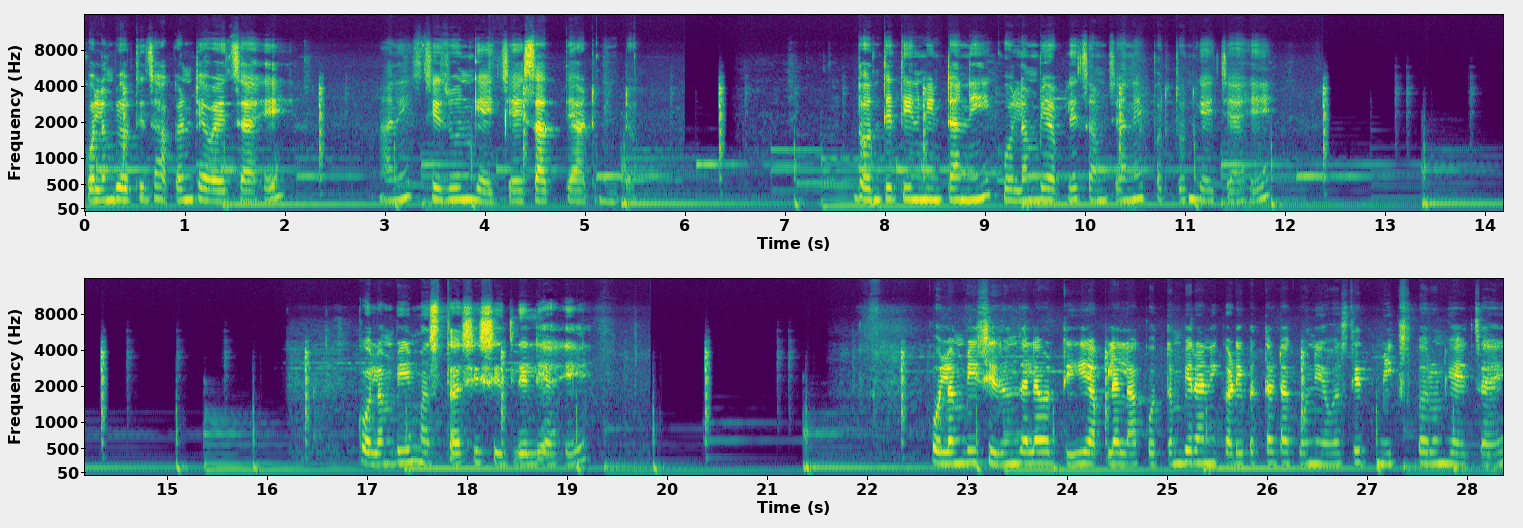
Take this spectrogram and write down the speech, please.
कोलंबीवरती झाकण ठेवायचं आहे आणि शिजवून घ्यायची आहे सात ते आठ मिनटं. दोन ते तीन मिनिटांनी कोलंबी आपली चमच्याने परतून घ्यायची आहे. कोलंबी मस्त अशी शिजलेली आहे. कोलंबी शिजून झाल्यावरती आपल्याला कोथिंबीर आणि कढीपत्ता टाकून व्यवस्थित मिक्स करून घ्यायचं आहे.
